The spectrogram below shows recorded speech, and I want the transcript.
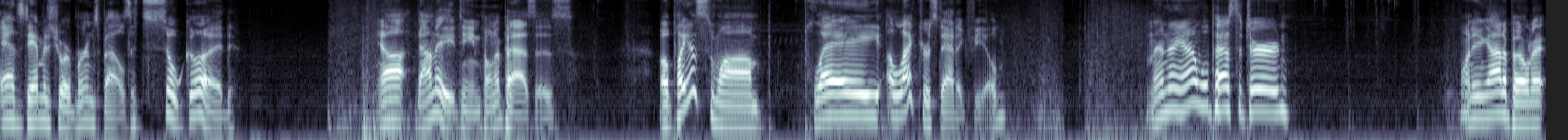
adds damage to our burn spells. It's so good. Yeah, down to 18. Opponent passes. Well, play a Swamp. Play Electrostatic Field. And then, yeah, we'll pass the turn. What do you got, opponent?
